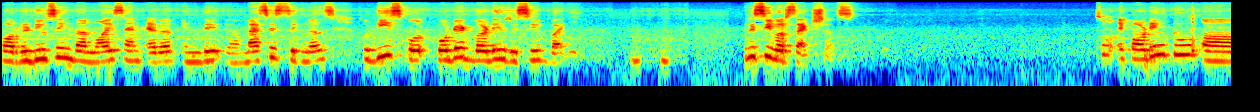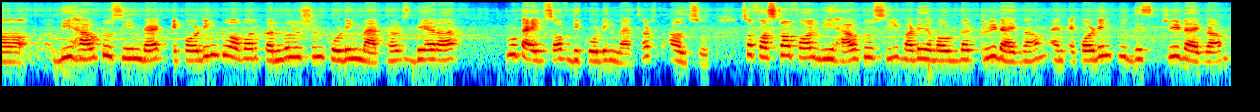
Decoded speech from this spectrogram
for reducing the noise and error in the uh, message signals. So these co coded word is received by receiver sections. So according to, uh, we have to see that according to our convolution coding methods, there are two types of decoding methods also. So first of all, we have to see what is about the tree diagram and according to this tree diagram,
